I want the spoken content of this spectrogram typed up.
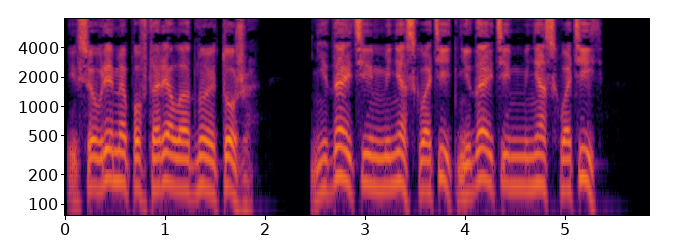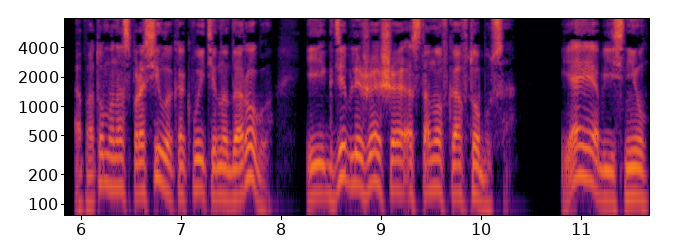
и все время повторяла одно и то же. «Не дайте им меня схватить, не дайте им меня схватить!» А потом она спросила, как выйти на дорогу и где ближайшая остановка автобуса. Я ей объяснил.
